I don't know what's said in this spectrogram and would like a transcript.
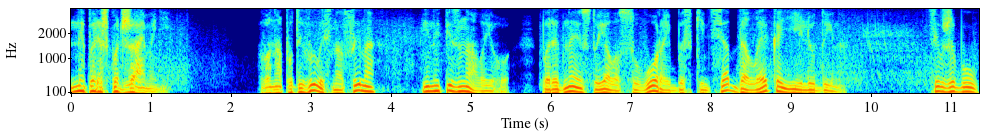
не перешкоджай мені. Вона подивилась на сина і не пізнала його. Перед нею стояла сувора і без кінця далека їй людина. Це вже був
